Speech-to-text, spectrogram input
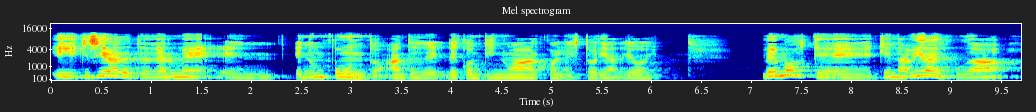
Y quisiera detenerme en, un punto antes de, continuar con la historia de hoy. Vemos que, que en la vida de Judá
